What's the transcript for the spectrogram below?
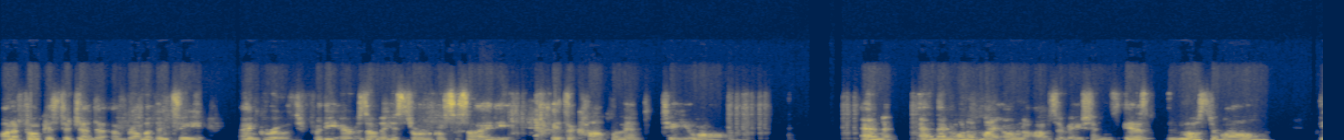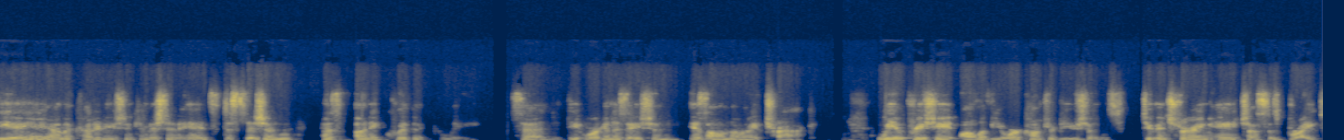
on a focused agenda of relevancy and growth for the Arizona Historical Society. It's a compliment to you all. And, and then one of my own observations is most of all, the AAM Accreditation Commission in its decision has unequivocally said the organization is on the right track. We appreciate all of your contributions to ensuring AHS's bright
